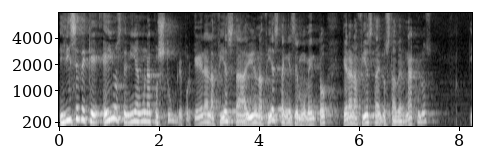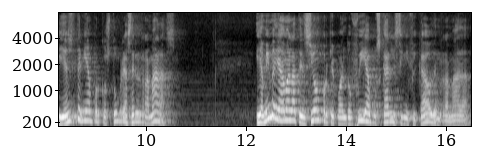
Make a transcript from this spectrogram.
Y dice de que ellos tenían una costumbre, porque era la fiesta, había una fiesta en ese momento, que era la fiesta de los tabernáculos, y ellos tenían por costumbre hacer enramadas. Y a mí me llama la atención porque cuando fui a buscar el significado de enramada,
